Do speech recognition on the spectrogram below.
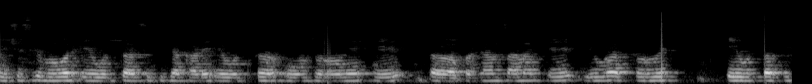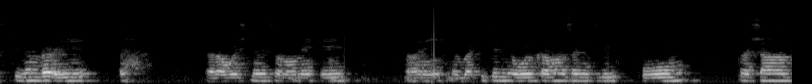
यशस्वी भवर ए उत्तर क्षितिजा खाडे ए उत्तर ओम सोनवणे ए प्रशांत सानप ए युवराज तुर्वे ए उत्तर सृष्टी गंधळ ए त्याला वैष्णवी सोनवणे ए आणि बाकीच्यांनी ओळख क्रमांक सांगितली. ओम प्रशांत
